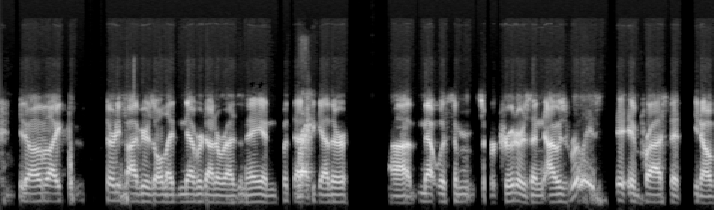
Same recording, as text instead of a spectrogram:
you know, I'm like 35 years old. I'd never done a resume and put that right. together uh, met with some, some recruiters, and I was really impressed at you know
